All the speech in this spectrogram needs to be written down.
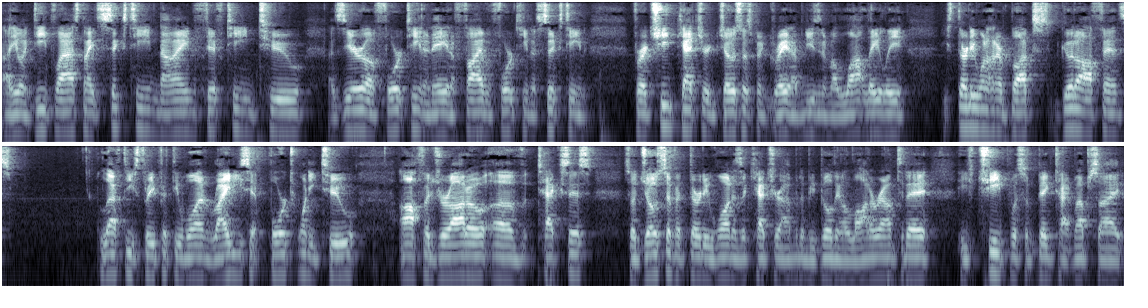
Uh, he went deep last night 16, 9, 15, 2, a 0, a 14, an 8, a 5, a 14, a 16. For a cheap catcher, Joseph's been great. I've been using him a lot lately. He's 3,100 bucks, good offense. Lefties 351, righties hit 422 off of Jurado of Texas. So Joseph at 31 is a catcher I'm going to be building a lot around today. He's cheap with some big time upside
